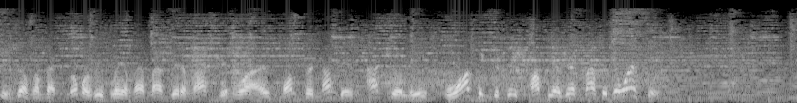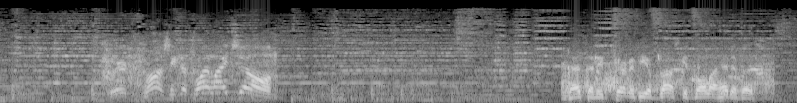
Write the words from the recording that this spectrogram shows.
You saw from that normal replay of that last bit of action was Juan Fernandez actually wanting to off the against Master Jaworski. We're crossing the twilight zone. That's an eternity of basketball ahead of us.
